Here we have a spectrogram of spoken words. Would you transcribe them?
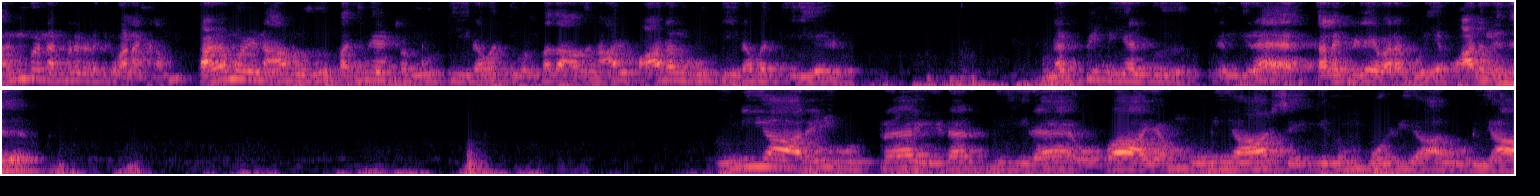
அன்பு நண்பர்களுக்கு வணக்கம். பழமொழி நானூறு பதிவேற்றம் நூற்றி இருபத்தி ஒன்பதாவது நாள் பாடல் நூற்றி இருபத்தி ஏழு. நட்பின் இயல்பு என்கிற தலைப்பிலே வரக்கூடிய பாடல் இது. இனியாரை உற்ற இடர் தீர உபாயம் உனியார் செய்யினும் மொழியால் உடியா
